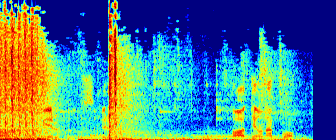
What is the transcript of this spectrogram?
Ó, subiram tudo, subiram tudo. Ó, tem um na pompa.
